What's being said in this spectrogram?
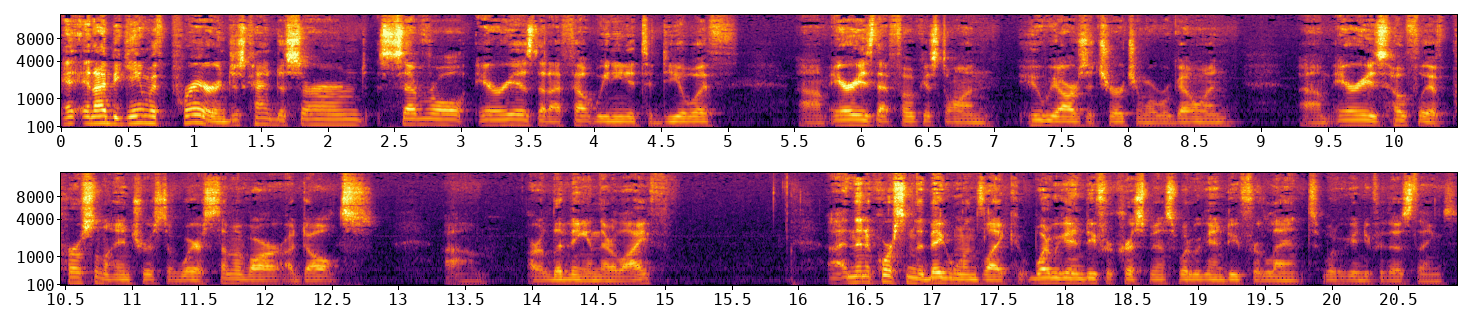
and, and I began with prayer and just kind of discerned several areas that I felt we needed to deal with, um, areas that focused on who we are as a church and where we're going, um, areas hopefully of personal interest of where some of our adults um, are living in their life. Uh, and then, of course, some of the big ones like what are we going to do for Christmas? What are we going to do for Lent? What are we going to do for those things?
